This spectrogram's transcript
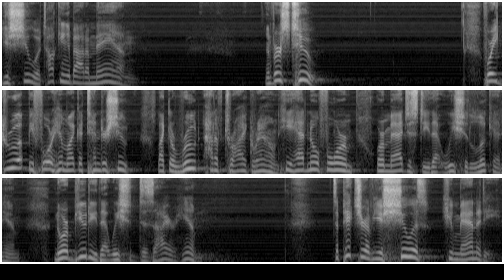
Yeshua, talking about a man. In verse 2, for he grew up before him like a tender shoot, like a root out of dry ground. He had no form or majesty that we should look at him, nor beauty that we should desire him. It's a picture of Yeshua's humanity.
